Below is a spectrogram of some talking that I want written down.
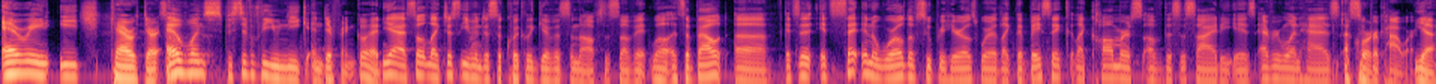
every and each character. Everyone's specifically unique and different. Go ahead. Yeah, so like just even just to quickly give a synopsis of it. Well, it's about uh it's a, it's set in a world of superheroes where like the basic like commerce of the society is everyone has a, quirk. superpower. Yeah.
